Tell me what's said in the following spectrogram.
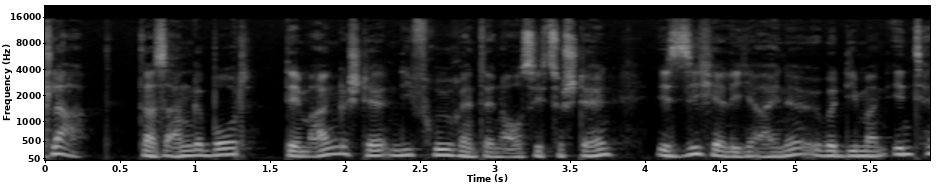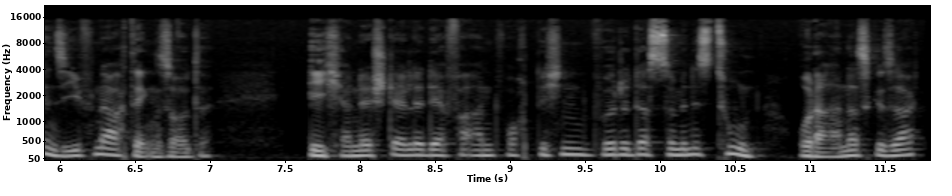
Klar, das Angebot, dem Angestellten die Frührente in Aussicht zu stellen, ist sicherlich eine, über die man intensiv nachdenken sollte. Ich an der Stelle der Verantwortlichen würde das zumindest tun, oder anders gesagt,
